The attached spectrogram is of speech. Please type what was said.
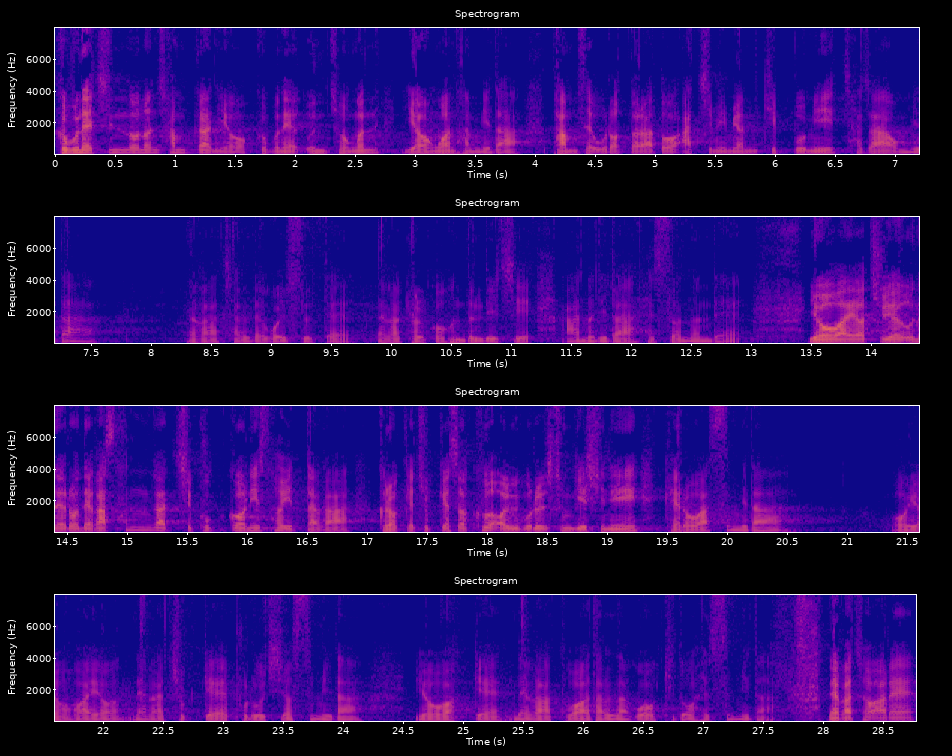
그분의 진노는 잠깐이요. 그분의 은총은 영원합니다. 밤새 울었더라도 아침이면 기쁨이 찾아옵니다. 내가 잘 되고 있을 때 내가 결코 흔들리지 않으리라 했었는데 여호와여 주의 은혜로 내가 산같이 굳건히 서 있다가 그렇게 주께서 그 얼굴을 숨기시니 괴로웠습니다. 오 여호와여 내가 주께 부르짖었습니다. 여호와께 내가 도와달라고 기도했습니다. 내가 저 아래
